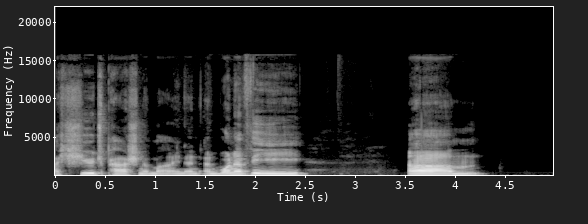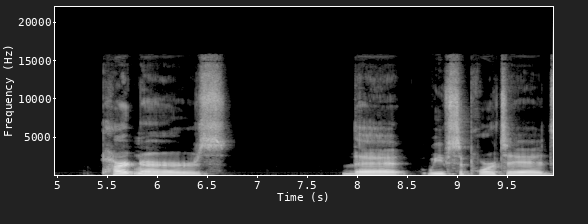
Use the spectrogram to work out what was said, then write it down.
a huge passion of mine. And and one of the um partners that we've supported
